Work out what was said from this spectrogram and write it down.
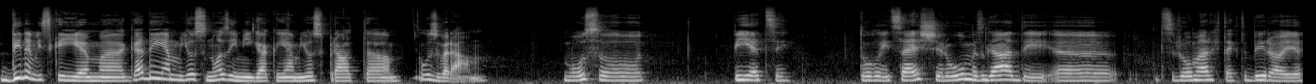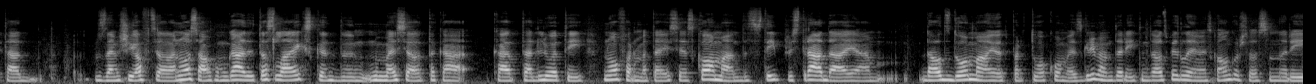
dinamiskajiem gadiem, jūsu nozīmīgākajām, jūsuprāt, uzvarām? Mūsu pieci, tūlīt seši rūmas gadi, uh, tas Rūma arhitekta biroja tāda zem šī oficiālā nosaukuma gada, tas laiks, kad nu, mēs jau tā kā kā tāda ļoti noformatējusies komanda, stipri strādājām, daudz domājot par to, ko mēs gribam darīt, un daudz piedalījāmies konkursos, un arī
